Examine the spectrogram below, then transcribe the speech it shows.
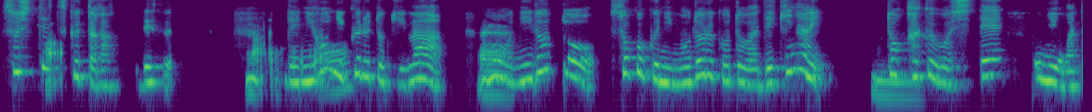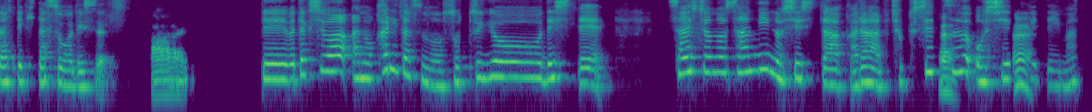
そして作った学校です。で、日本に来るときは、もう二度と祖国に戻ることはできないと覚悟して海を渡ってきたそうです。はい。で、私はあのカリタスの卒業でして、最初の3人のシスターから直接教え受けています。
